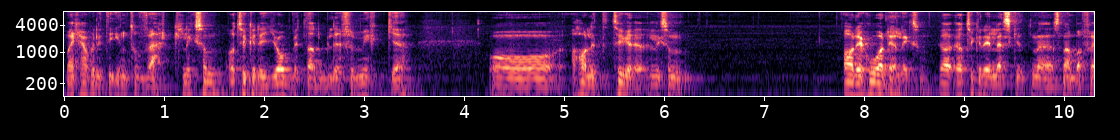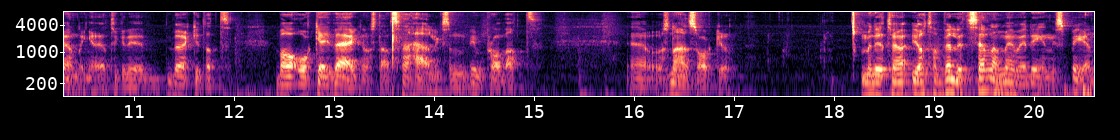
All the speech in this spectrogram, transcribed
Man kanske är lite introvert liksom och tycker det är jobbigt när det blir för mycket. Och har lite, tycker, liksom, ADHD liksom. Jag, jag, tycker det är läskigt med snabba förändringar. Jag tycker det är bökigt att bara åka iväg någonstans så här liksom improvat. Eh, och sådana här saker. Men det tar, jag tar väldigt sällan med mig det in i spel.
